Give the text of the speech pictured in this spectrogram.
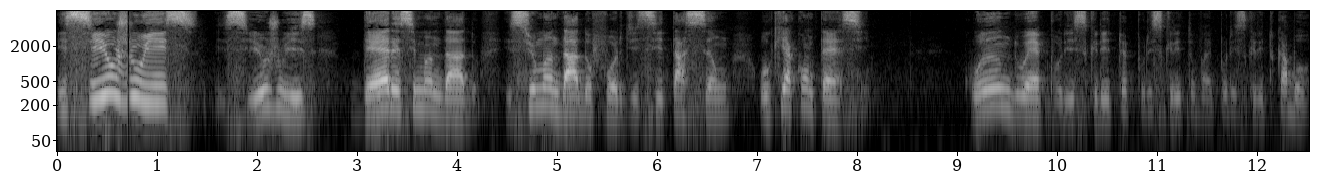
E se o juiz e se o juiz der esse mandado, e se o mandado for de citação, o que acontece? Quando é por escrito, é por escrito, vai por escrito, acabou.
